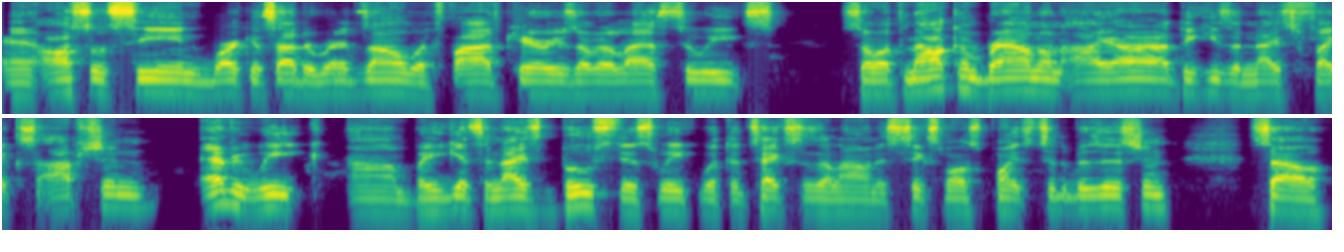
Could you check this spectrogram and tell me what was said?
And also seeing work inside the red zone with five carries over the last two weeks. So with Malcolm Brown on IR, I think he's a nice flex option every week. Um, but he gets a nice boost this week with the Texans allowing his six most points to the position. So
